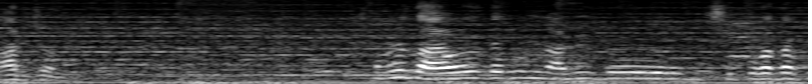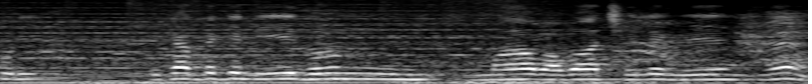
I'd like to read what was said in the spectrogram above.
আটজন। আমরা তারপরে দেখুন, আমি তো শিক্ষকতা করি। এখান থেকে নিয়ে ধরুন, মা, বাবা, ছেলে, মেয়ে হ্যাঁ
